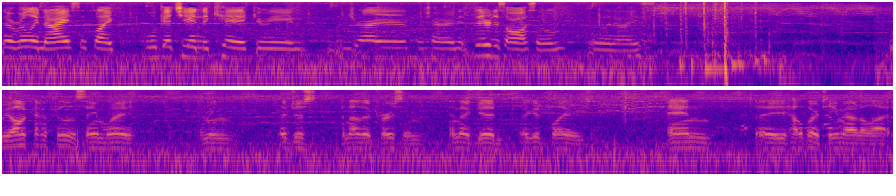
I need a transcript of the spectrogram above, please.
they're really nice. It's like, we'll get you into kick. I mean, we're trying, we're trying. They're just awesome. Really nice. We all kind of feel the same way. I mean, they're just another person, and they're good. They're good players, and they help our team out a lot.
